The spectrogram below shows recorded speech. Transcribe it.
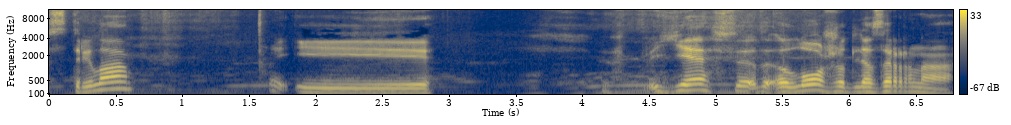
стріла. І є с- ложа для зерна.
